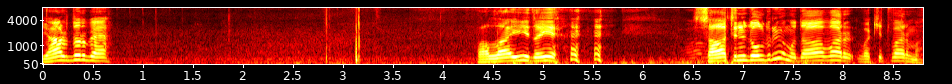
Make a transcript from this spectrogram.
yardır be. Vallahi iyi dayı. Saatini dolduruyor mu? Daha var. Vakit var mı?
